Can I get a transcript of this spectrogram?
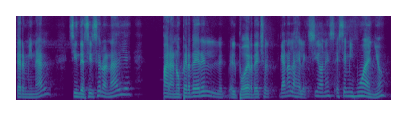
terminal sin decírselo a nadie para no perder el, el poder. De hecho, gana las elecciones ese mismo año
